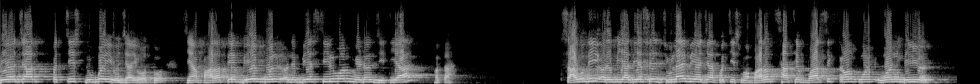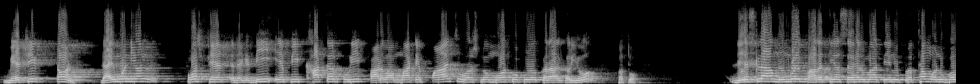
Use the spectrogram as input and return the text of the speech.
બે હજાર પચીસ દુબઈ યોજાયો હતો. જ્યાં ભારતે બે ગોલ્ડ અને બે સિલ્વર મેડલ જીત્યા હતા. સાઉદી અરેબિયા દેશે જુલાઈ બે હજાર પચીસમાં ભારત સાથે વાર્ષિક ત્રણ point one million metric ton diammonium phosphate એટલે કે ડીએપી ખાતર પૂરી પાડવા માટે પાંચ વર્ષનો મહત્વપૂર્ણ કરાર કર્યો હતો. દેશલા મુંબઈ ભારતીય શહેરમાં તેનું પ્રથમ અનુભવ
